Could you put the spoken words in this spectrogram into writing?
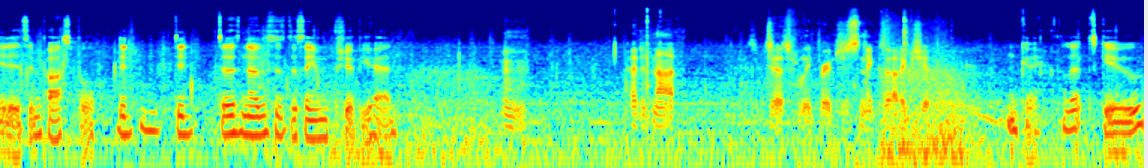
It is impossible. Did did does no? This is the same ship you had. Hmm. I did not successfully purchase an exotic ship. Okay, let's go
